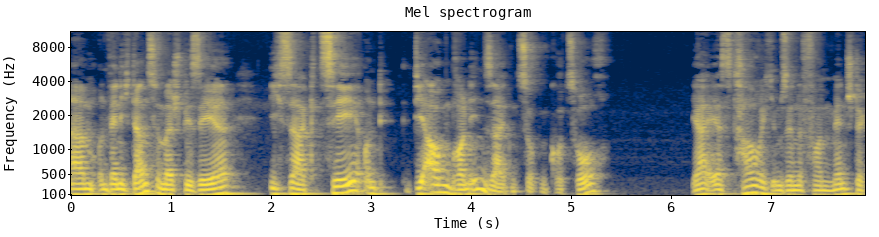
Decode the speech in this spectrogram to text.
Ähm, und wenn ich dann zum Beispiel sehe, ich sag C und die Augenbrauen-Innenseiten zucken kurz hoch. Ja, er ist traurig im Sinne von, Mensch, der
